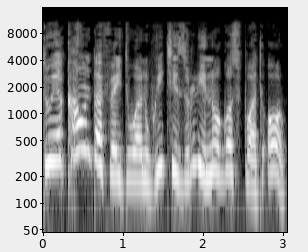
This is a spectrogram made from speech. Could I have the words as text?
to a counterfeit one which is really no gospel at all?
